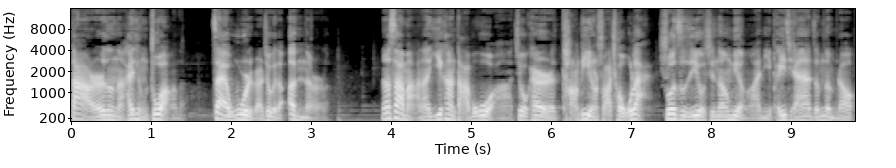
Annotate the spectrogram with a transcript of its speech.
大儿子呢还挺壮的，在屋里边就给他摁那儿了。那萨马呢一看打不过啊，就开始躺地上耍臭无赖，说自己有心脏病啊，你赔钱怎么怎么着。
